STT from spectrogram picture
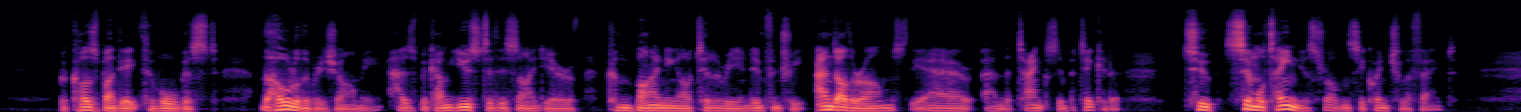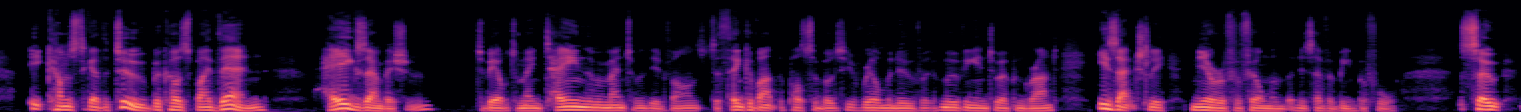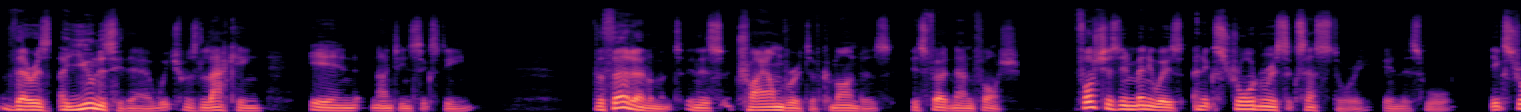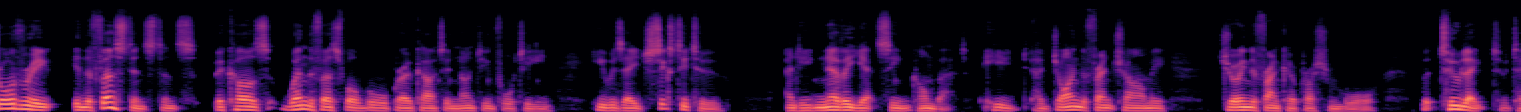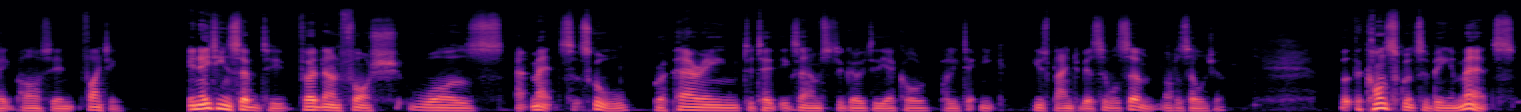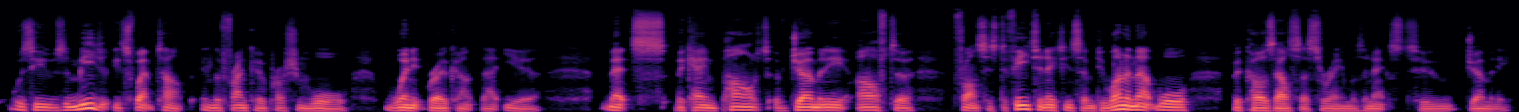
because by the 8th of August, the whole of the British Army has become used to this idea of combining artillery and infantry and other arms, the air and the tanks in particular, to simultaneous rather than sequential effect. It comes together too because by then, Haig's ambition to be able to maintain the momentum of the advance, to think about the possibility of real maneuver, of moving into open ground, is actually nearer fulfillment than it's ever been before. So there is a unity there which was lacking in 1916. The third element in this triumvirate of commanders is Ferdinand Foch. Foch is in many ways an extraordinary success story in this war. Extraordinary in the first instance because when the First World War broke out in 1914, he was aged 62 and he'd never yet seen combat. He had joined the French army during the Franco Prussian War, but too late to take part in fighting. In 1870, Ferdinand Foch was at Metz at school preparing to take the exams to go to the Ecole Polytechnique. He was planning to be a civil servant, not a soldier. But the consequence of being in Metz was he was immediately swept up in the Franco Prussian War when it broke out that year. Metz became part of Germany after France's defeat in 1871 in that war because Alsace Lorraine was annexed to Germany.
